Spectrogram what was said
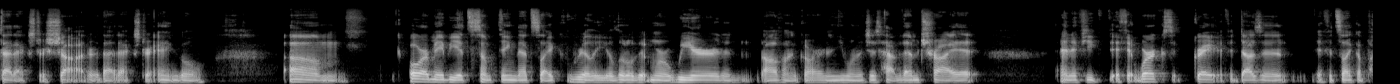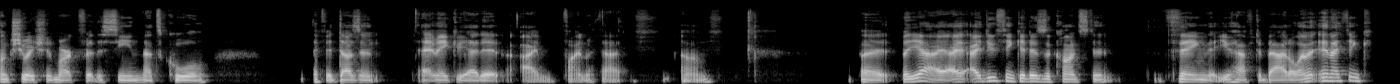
that extra shot or that extra angle. Um, or maybe it's something that's like really a little bit more weird and avant-garde and you want to just have them try it. And if you if it works great. If it doesn't if it's like a punctuation mark for the scene that's cool. If it doesn't make the edit i'm fine with that. Um, but but yeah I, I do think it is a constant thing that you have to battle. And, and i think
